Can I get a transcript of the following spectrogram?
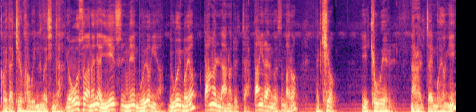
거기다 기록하고 있는 것입니다. 여호수아는요 예수님의 모형이에요. 누구의 모형? 땅을 나눠줄 자. 땅이라는 것은 바로 기업, 이 교회를 나눠줄 자의 모형이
